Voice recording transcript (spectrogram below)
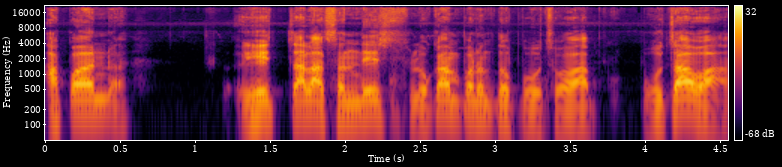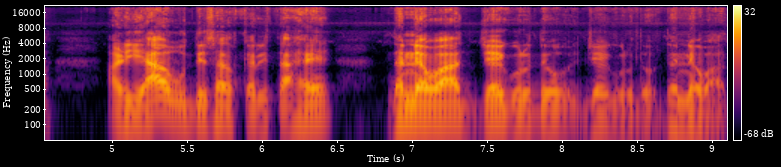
आपण हे चला संदेश लोकांपर्यंत पोचवा पोचावा. आणि या उद्देशाकरिता आहे. धन्यवाद. जय गुरुदेव जय गुरुदेव. धन्यवाद.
